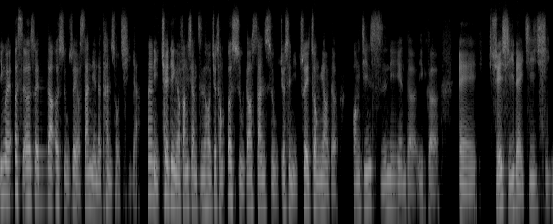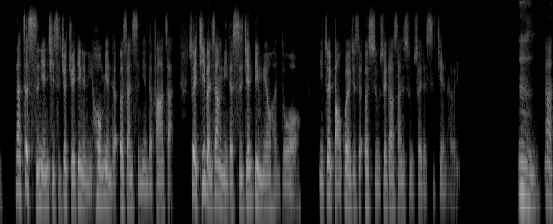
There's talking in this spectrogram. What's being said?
因为二十二岁到二十五岁有三年的探索期呀。那你确定了方向之后，就从二十五到三十五，就是你最重要的黄金十年的一个诶学习累积期。那这十年其实就决定了你后面的二三十年的发展。所以基本上你的时间并没有很多哦，你最宝贵的就是二十五岁到三十五岁的时间而已。嗯，那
